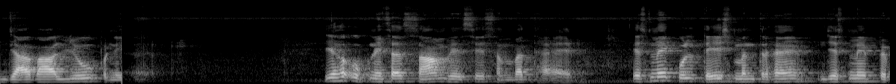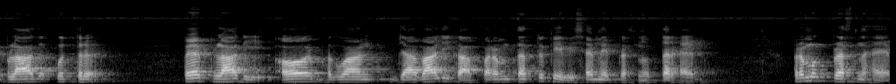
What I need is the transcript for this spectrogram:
जाबाल्योपनिषद। यह उपनिषद सामवेद से संबद्ध है। इसमें कुल तेईस मंत्र हैं, जिसमें पिपलाद पुत्र, प्रहलादी और भगवान जाबाली का परम तत्व के विषय में प्रश्नोत्तर है। प्रमुख प्रश्न है,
